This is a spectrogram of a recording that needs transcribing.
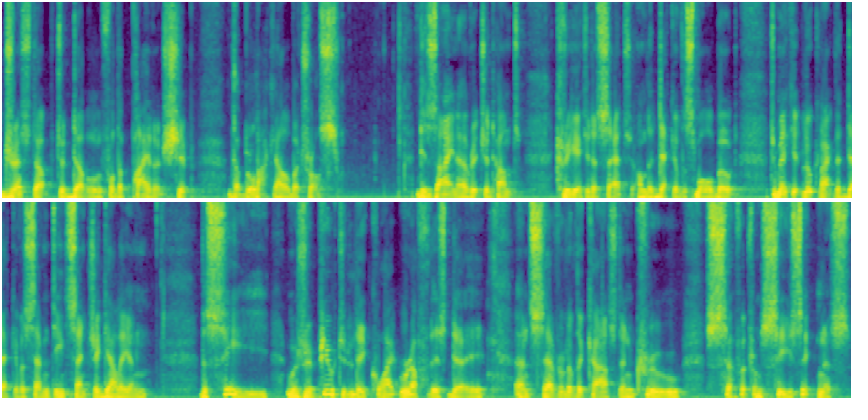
dressed up to double for the pirate ship the Black Albatross. Designer Richard Hunt created a set on the deck of the small boat to make it look like the deck of a 17th century galleon. The sea was reputedly quite rough this day, and several of the cast and crew suffered from seasickness.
